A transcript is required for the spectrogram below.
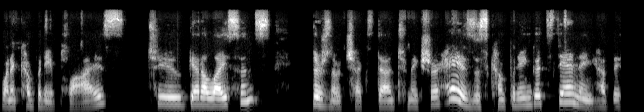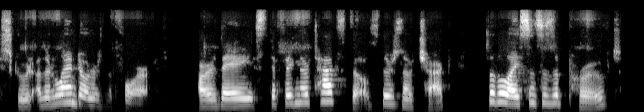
when a company applies to get a license there's no checks done to make sure, hey, is this company in good standing? Have they screwed other landowners before? Are they stiffing their tax bills? There's no check. So the license is approved.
